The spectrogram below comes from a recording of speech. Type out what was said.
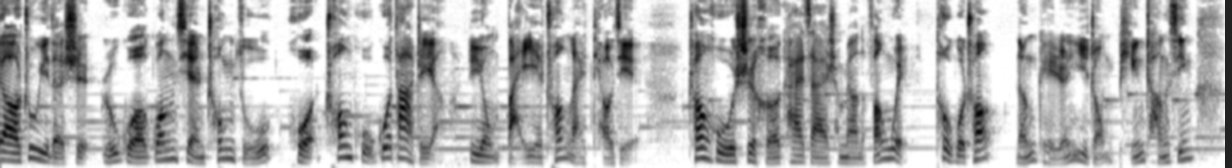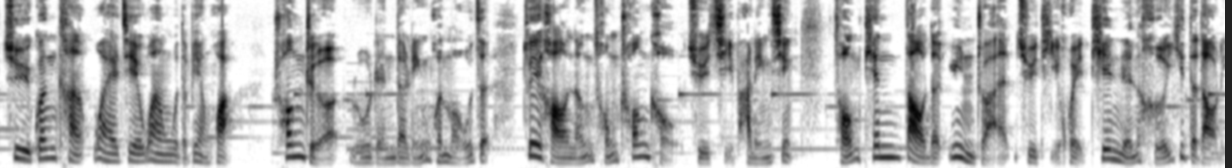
要注意的是，如果光线充足或窗户过大，这样利用百叶窗来调节。窗户适合开在什么样的方位？透过窗能给人一种平常心，去观看外界万物的变化。窗者如人的灵魂眸子，最好能从窗口去启发灵性，从天道的运转去体会天人合一的道理。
